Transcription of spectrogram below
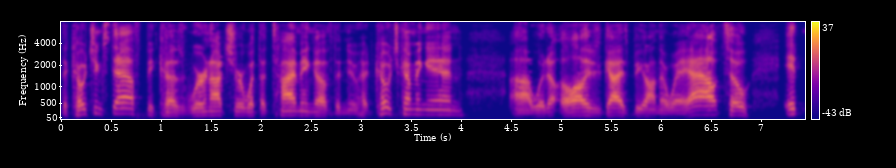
the coaching staff because we're not sure what the timing of the new head coach coming in. Uh, would all these guys be on their way out? So it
